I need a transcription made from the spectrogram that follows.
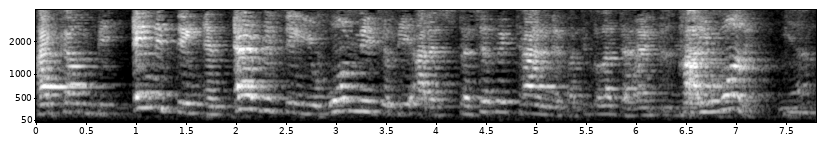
I can be anything and everything you want me to be at a specific time, in a particular time, how you want it. Yeah.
